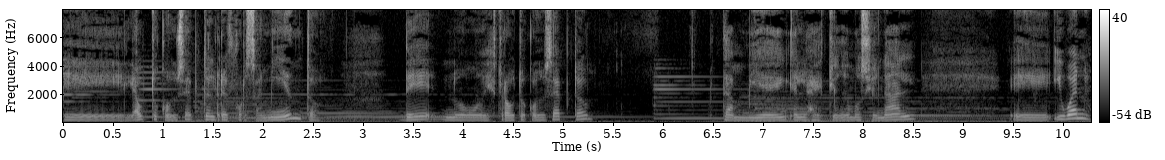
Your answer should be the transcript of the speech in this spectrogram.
eh, el autoconcepto, el reforzamiento de nuestro autoconcepto también en la gestión emocional. Eh, y bueno,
